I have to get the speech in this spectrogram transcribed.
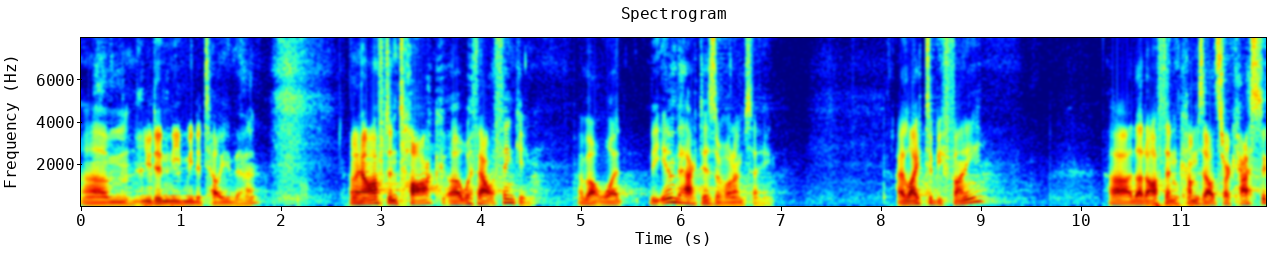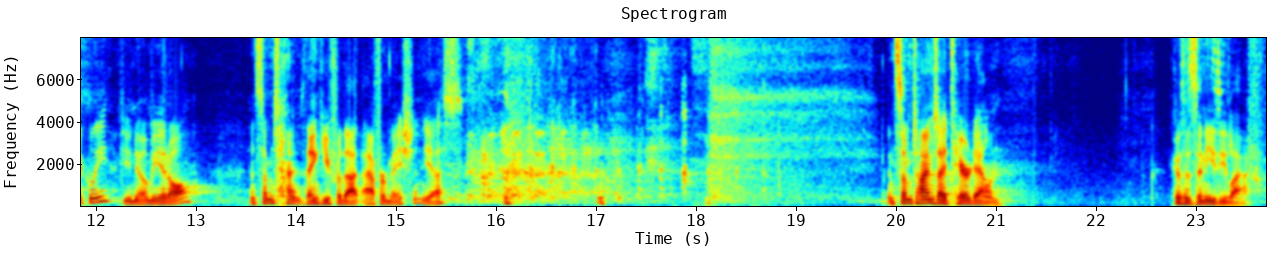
Um, you didn't need me to tell you that. And I often talk uh, without thinking about what the impact is of what I'm saying. I like to be funny. Uh, that often comes out sarcastically, if you know me at all. And sometimes, thank you for that affirmation, yes. And sometimes I tear down because it's an easy laugh.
